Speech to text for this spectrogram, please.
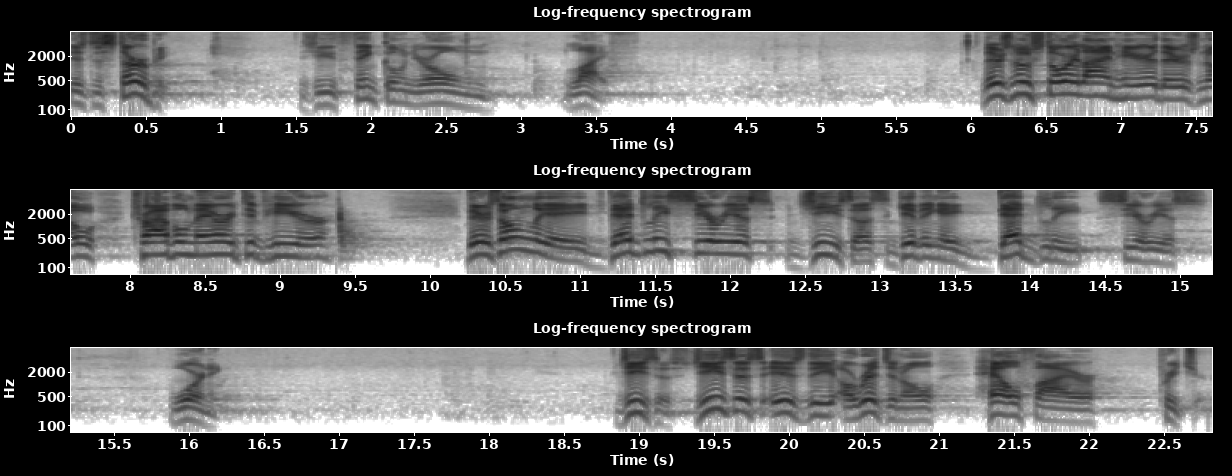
is disturbing as you think on your own life. There's no storyline here, there's no travel narrative here. There's only a deadly serious Jesus giving a deadly serious warning. Jesus. Jesus is the original hellfire preacher.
